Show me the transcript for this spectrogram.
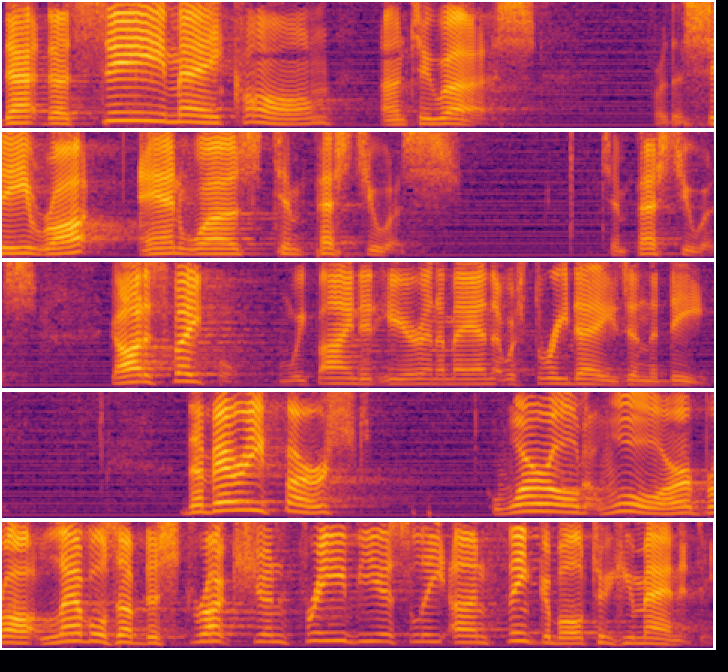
that the sea may calm unto us? For the sea wrought and was tempestuous. Tempestuous. God is faithful. We find it here in a man that was three days in the deep. The very first World War brought levels of destruction previously unthinkable to humanity.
